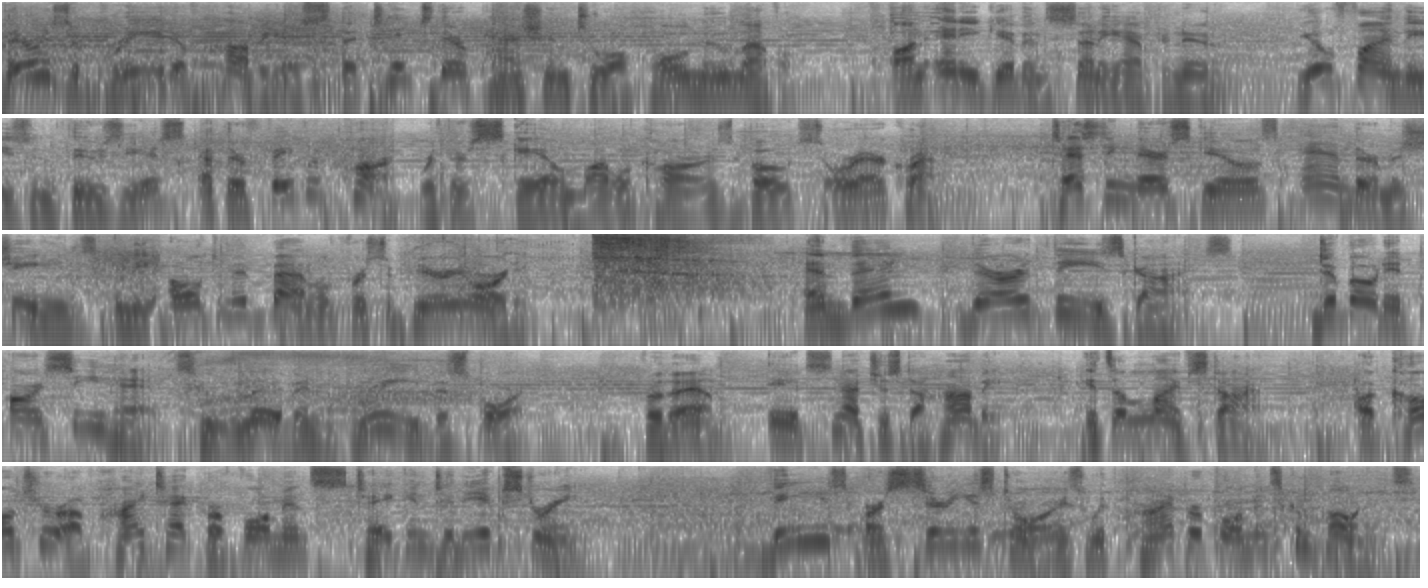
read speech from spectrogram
There is a breed of hobbyists that takes their passion to a whole new level. On any given sunny afternoon, you'll find these enthusiasts at their favorite park with their scale model cars, boats, or aircraft, testing their skills and their machines in the ultimate battle for superiority. And then there are these guys, devoted RC heads who live and breathe the sport. For them, it's not just a hobby, it's a lifestyle, a culture of high-tech performance taken to the extreme. These are serious toys with high-performance components.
